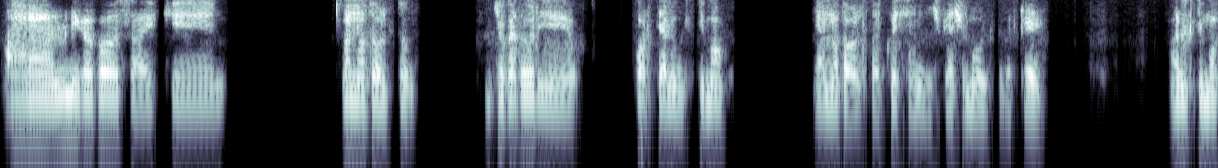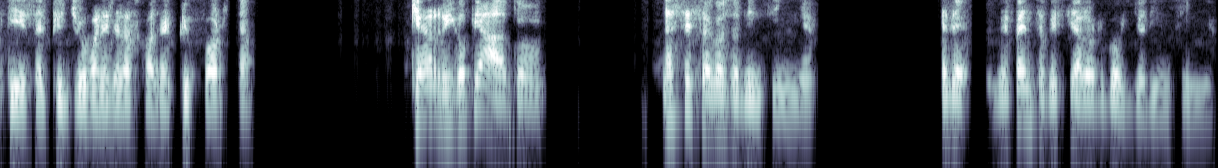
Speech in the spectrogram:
Uh, l'unica cosa è che hanno tolto i giocatori forti all'ultimo. Li hanno tolto e questo mi dispiace molto perché all'ultimo Chiesa, il più giovane della squadra, il più forte, che ha ricopiato la stessa cosa di Insigne. Ed è, penso che sia l'orgoglio di Insigne.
